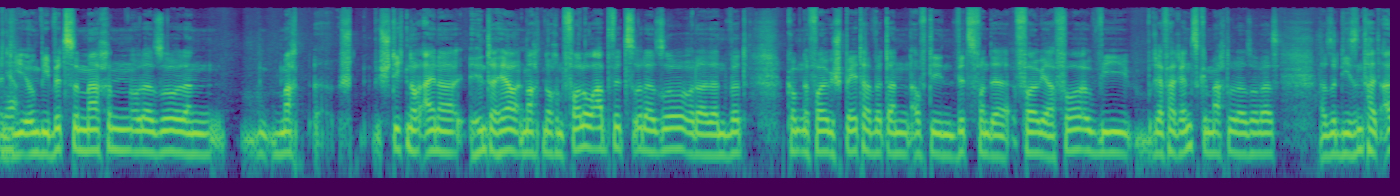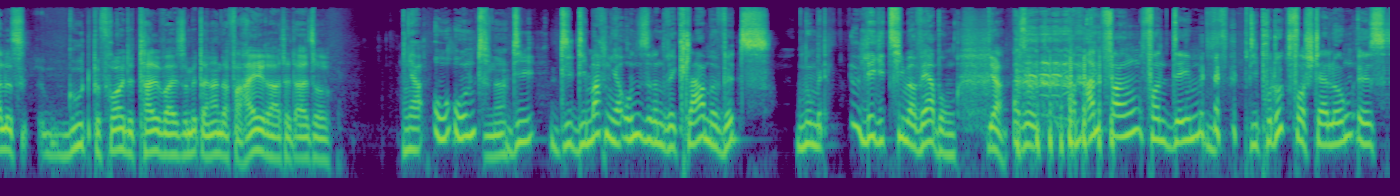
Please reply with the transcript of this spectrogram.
Wenn Ja. die irgendwie Witze machen oder so, dann macht, sticht noch einer hinterher und macht noch einen Follow-up-Witz oder so, oder dann wird, kommt eine Folge später, wird dann auf den Witz von der Folge davor irgendwie Referenz gemacht oder sowas. Also die sind halt alles gut befreundet, teilweise miteinander verheiratet, also Ja, und Ne? die, die, die machen ja unseren Reklamewitz nur mit legitimer Werbung. ja. Also am Anfang von dem, die Produktvorstellung ist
